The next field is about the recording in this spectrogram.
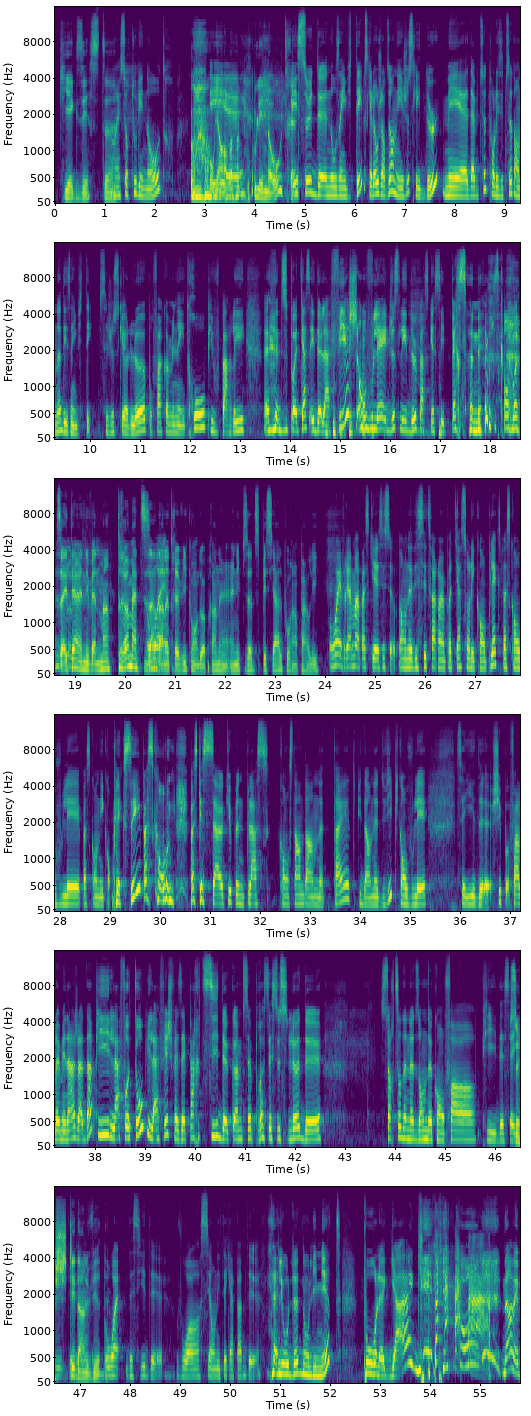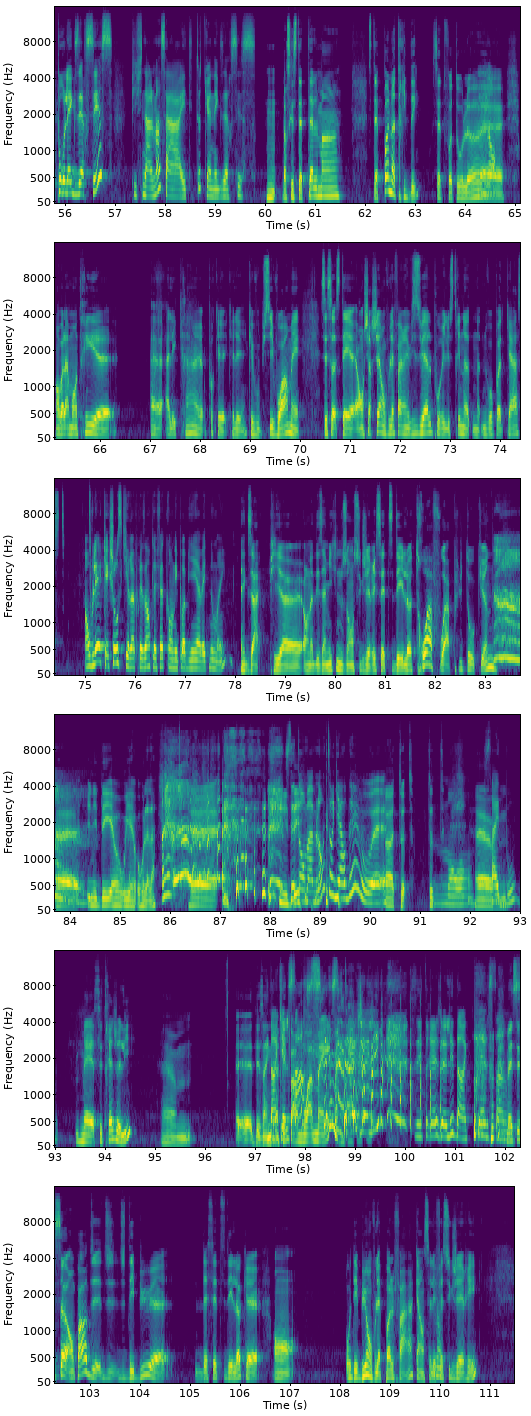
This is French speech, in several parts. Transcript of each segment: qui existent. ouais, surtout les nôtres. oui, on va euh, beaucoup les nôtres. Et ceux de nos invités, parce que là, aujourd'hui, on est juste les deux, mais euh, d'habitude, pour les épisodes, on a des invités. C'est juste que là, pour faire comme une intro, puis vous parler euh, du podcast et de l'affiche, on voulait être juste les deux parce que c'est personnel ce qu'on va dire. Ça a été un événement traumatisant Ouais. dans notre vie qu'on doit prendre un, un épisode spécial pour en parler. Oui, vraiment, parce que c'est ça. On a décidé de faire un podcast sur les complexes parce qu'on voulait, parce qu'on est complexé, parce qu'on, parce que ça occupe une place constante dans notre tête, puis dans notre vie, puis qu'on voulait essayer de, je sais pas, faire le ménage là-dedans. Puis la photo, puis l'affiche faisaient partie de comme ce processus-là de sortir de notre zone de confort, puis d'essayer Se jeter de- dans le vide. Ouais, d'essayer de voir si on était capable d'aller au-delà de nos limites pour le gag, puis pour... Non, mais pour l'exercice. Puis finalement, ça a été tout qu'un exercice. Hmm, Parce que c'était tellement. C'était pas notre idée, cette photo-là. Euh, on va la montrer euh, à, à l'écran euh, pour que, que, le- que vous puissiez voir. Mais c'est ça. C'était, on cherchait, on voulait faire un visuel pour illustrer notre, notre nouveau podcast. On voulait quelque chose qui représente le fait qu'on n'est pas bien avec nous-mêmes. Exact. Puis euh, on a des amis qui nous ont suggéré cette idée-là trois fois plutôt qu'une. Euh, une idée. Oh oui, oh là là. Euh, C'était idée- ton mamelon que tu regardais ou Ah, toutes. Toutes. mon Euh, side boob? Mais c'est très joli. Euh, euh, design Dans graphique quel par moi-même. C'est très joli. C'est très joli dans quel sens? Mais c'est ça, on part du, du- du début euh, de cette idée-là que on, au début, on voulait pas le faire quand on se l'est fait suggérer.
